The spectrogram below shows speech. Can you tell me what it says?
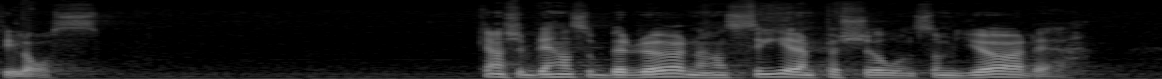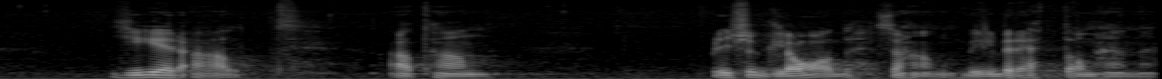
till oss. Kanske blir han så berörd när han ser en person som gör det, ger allt, att han blir så glad så han vill berätta om henne.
